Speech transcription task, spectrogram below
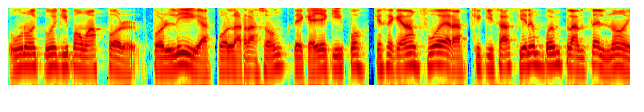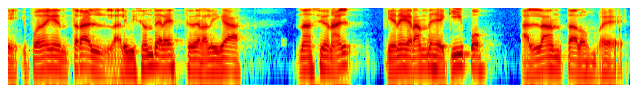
uno, un equipo más por, por liga, por la razón de que hay equipos que se quedan fuera, que quizás tienen buen plantel, ¿no? Y, pueden entrar. La división del este de la liga nacional tiene grandes equipos. Atlanta, los eh,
